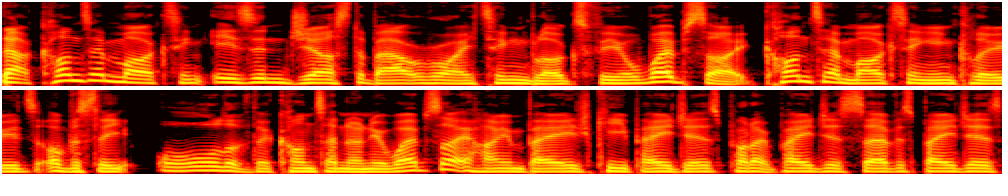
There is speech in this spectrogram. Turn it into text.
Now, content marketing isn't just about writing blogs for your website. Content marketing includes obviously all of the content on your website homepage, key pages, product pages, service pages,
